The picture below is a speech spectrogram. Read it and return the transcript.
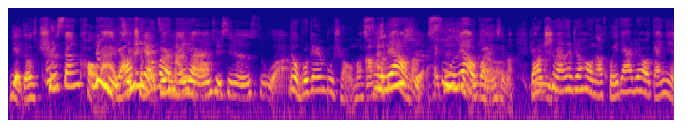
也就吃三口吧，然后什么味儿没有。人去新元素啊，那我不是跟人不熟吗？啊塑料嘛塑料关系嘛。然后吃完了之后呢，回家之后赶紧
